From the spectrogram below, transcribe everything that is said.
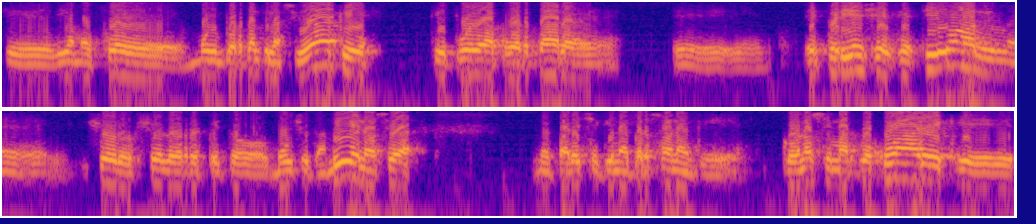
que, digamos, fue muy importante en la ciudad, que que puede aportar eh, eh, experiencia de gestión, eh, yo, yo lo respeto mucho también, o sea, me parece que una persona que conoce Marco Juárez, que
